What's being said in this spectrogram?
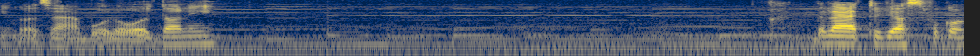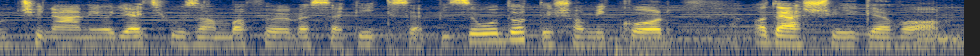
igazából oldani. De lehet, hogy azt fogom csinálni, hogy egy húzamba fölveszek X epizódot, és amikor adás vége van,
